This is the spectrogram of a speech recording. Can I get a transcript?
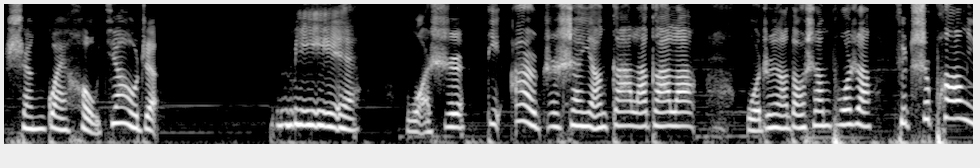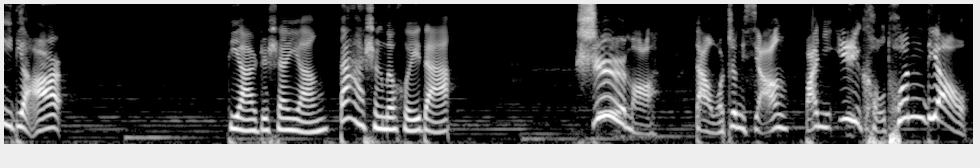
山怪吼叫着：“咪，我是第二只山羊嘎啦嘎啦，我正要到山坡上去吃胖一点儿。”第二只山羊大声的回答。是吗？但我正想把你一口吞掉。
